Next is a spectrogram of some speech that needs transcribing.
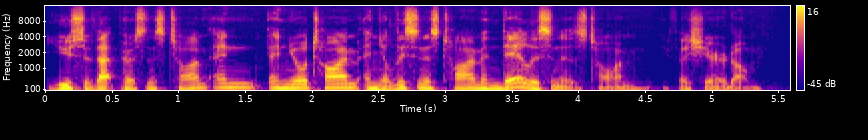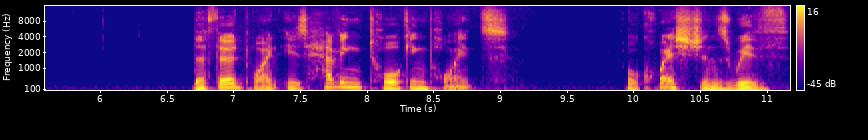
use of that person's time and and your time and your listeners' time and their listeners' time if they share it on. The third point is having talking points or questions with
